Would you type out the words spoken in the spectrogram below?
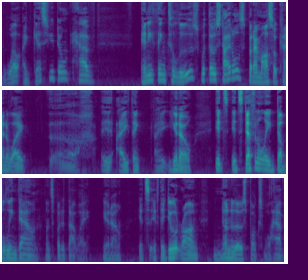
well, I guess you don't have anything to lose with those titles. But I'm also kind of like, ugh, I- I think I, you know, it's it's definitely doubling down. Let's put it that way. You know, it's if they do it wrong, none of those books will have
